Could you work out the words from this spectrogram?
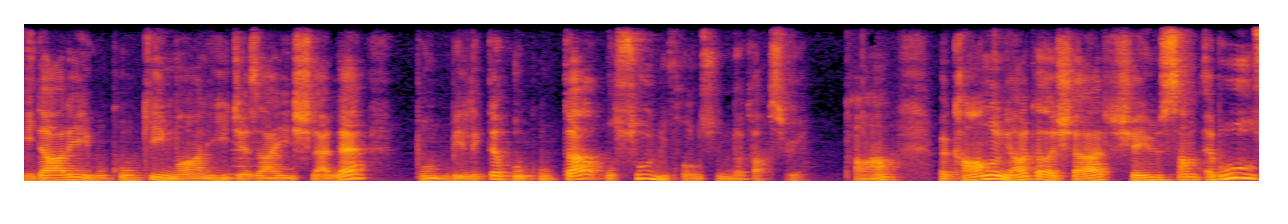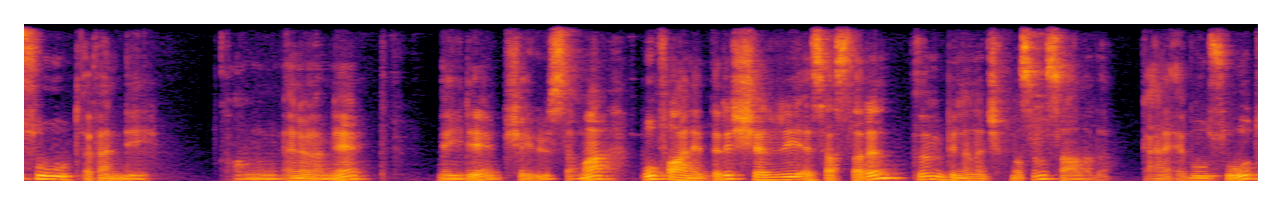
idari, hukuki, mali, cezai işlerle bu birlikte hukukta usul konusunda kapsıyor. Tamam. Ve Kanuni arkadaşlar Şeyhülislam Ebu Suud Efendi kanunun en önemli neydi? Şeyhülislam'a bu faaliyetleri şerri esasların ön plana çıkmasını sağladı. Yani Ebu Suud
